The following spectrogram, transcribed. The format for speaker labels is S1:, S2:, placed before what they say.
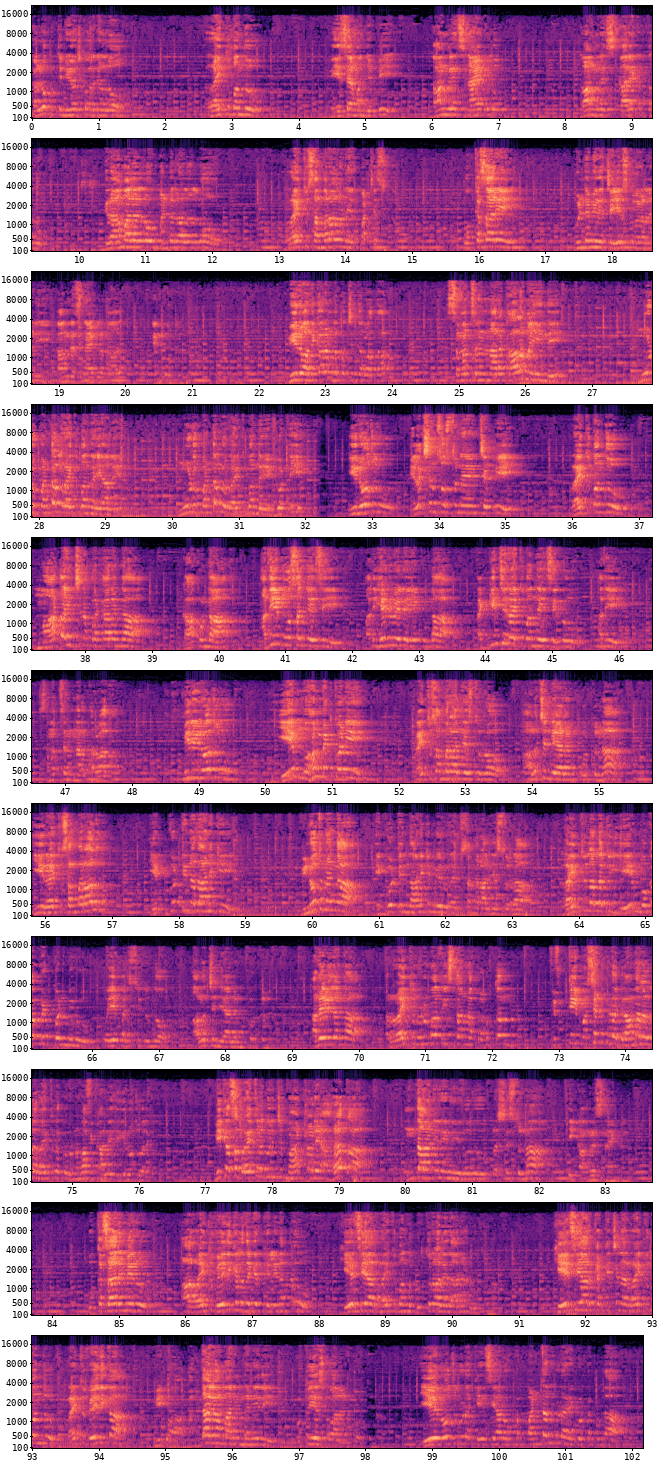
S1: కల్వకుర్తి నియోజకవర్గంలో రైతు బంధు వేశామని చెప్పి కాంగ్రెస్ నాయకులు కాంగ్రెస్ కార్యకర్తలు గ్రామాలలో మండలాలలో రైతు సంబరాలను ఏర్పాటు చేస్తున్నారు. ఒక్కసారి గుండె మీద చేసుకోవాలని కాంగ్రెస్ నాయకులను నేను కోరుతున్నాను. మీరు అధికారంలోకి వచ్చిన తర్వాత సంవత్సరంన్నర కాలం అయ్యింది. మూడు పంటలు రైతు బంద్ వేయాలి. మూడు పంటలు రైతు బంధు ఎగ్గొట్టి ఈరోజు ఎలక్షన్స్ వస్తున్నాయని చెప్పి రైతు బంధు మాట ఇచ్చిన ప్రకారంగా కాకుండా అది మోసం చేసి పదిహేను వేలు వేయకుండా తగ్గించి రైతు బంధు వేసిండ్రు. అది సంవత్సరంన్నర తర్వాత. మీరు ఈరోజు ఏం మొహం పెట్టుకొని రైతు సంబరాలు చేస్తున్నారో ఆలోచన చేయాలని కోరుతున్నా ఈ రైతు సంబరాలు ఎగ్గొట్టిన దానికి వినూతనంగా ఎగ్గొట్టిన దానికి మీరు రైతు సంబరాలు చేస్తున్నా రైతులకు ఏం ముఖం పెట్టుకొని మీరు పోయే పరిస్థితి ఉందో ఆలోచన చేయాలని కోరుతున్నాను అదేవిధంగా రైతు రుణమాఫీ ఇస్తాన్న ప్రభుత్వం ఫిఫ్టీ పర్సెంట్ కూడా గ్రామాలలో రైతులకు రుణమాఫీ కాలేదు ఈ రోజు వరకు. మీకు అసలు రైతుల గురించి మాట్లాడే అర్హత ఉందా అని నేను ఈరోజు ప్రశ్నిస్తున్నా ఈ కాంగ్రెస్ నాయకులు. ఒక్కసారి మీరు ఆ రైతు వేదికల దగ్గరికి వెళ్ళినప్పుడు కేసీఆర్ రైతు బంధు గుర్తు రాలేదా అని అడుగుతున్నాను కేసీఆర్ కట్టించిన రైతు బంధు రైతు వేదిక మీకు అడ్డాగా మారిందనేది గుర్తు చేసుకోవాలని కోరుతున్నాను. ఏ రోజు కూడా కేసీఆర్ ఒక పంటను కూడా ఎగ్గొట్టకుండా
